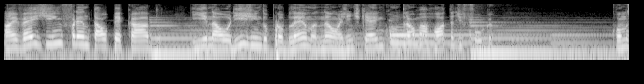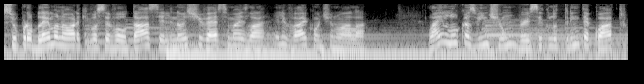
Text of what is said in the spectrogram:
ao invés de enfrentar o pecado e ir na origem do problema, não, a gente quer encontrar uma rota de fuga. Como se o problema na hora que você voltasse, ele não estivesse mais lá. Ele vai continuar lá. Lá em Lucas 21, versículo 34,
